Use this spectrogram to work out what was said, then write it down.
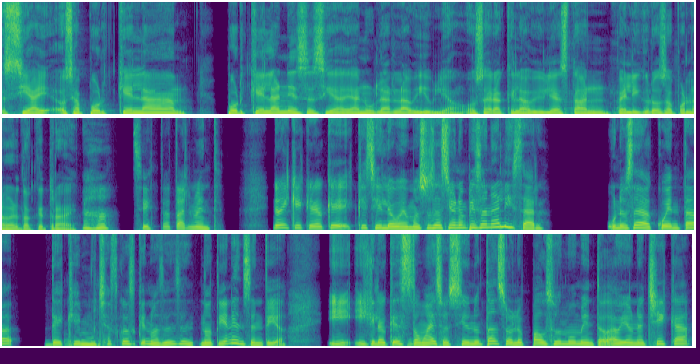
si hay, o sea, ¿por qué, la, ¿por qué la necesidad de anular la Biblia? ¿O será que la Biblia es tan peligrosa por la verdad que trae? Ajá, sí, totalmente. No, y que creo que, que si lo vemos, o sea, si uno empieza a analizar, uno se da cuenta de que hay muchas cosas que no, hacen, no tienen sentido. Y, y creo que es toma eso. Si uno tan solo pausa un momento, había una chica,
